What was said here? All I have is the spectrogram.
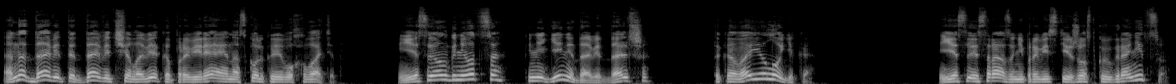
Она давит и давит человека, проверяя, насколько его хватит. Если он гнется, княгиня давит дальше. Такова ее логика. Если сразу не провести жесткую границу,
